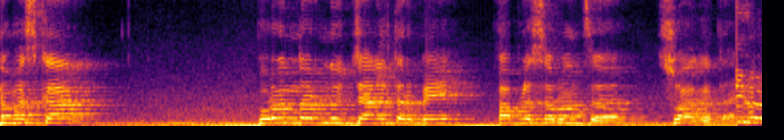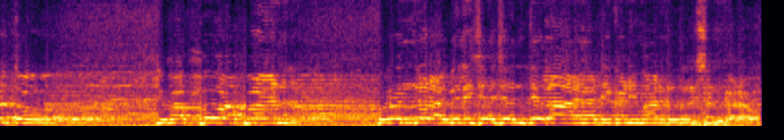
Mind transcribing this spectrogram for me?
नमस्कार. पुरंदर न्यूज चॅनलतर्फे आपलं सर्वांचं स्वागत आहे. करतो की बाप्पू आपण पुरंदर हवेलीच्या जनतेला या ठिकाणी मार्गदर्शन करावं.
